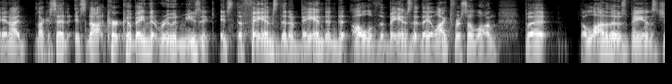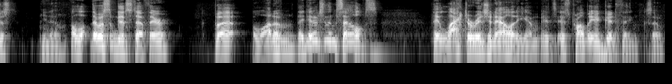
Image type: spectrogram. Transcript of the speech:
and I like I said, it's not Kurt Cobain that ruined music. It's the fans that abandoned all of the bands that they liked for so long. But a lot of those bands just you know there was some good stuff there, but a lot of them they did it to themselves. They lacked originality. it's it's probably a good thing. So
